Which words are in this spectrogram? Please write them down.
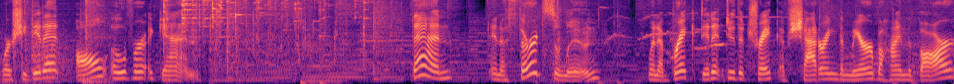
where she did it all over again. Then, in a third saloon, when a brick didn't do the trick of shattering the mirror behind the bar,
